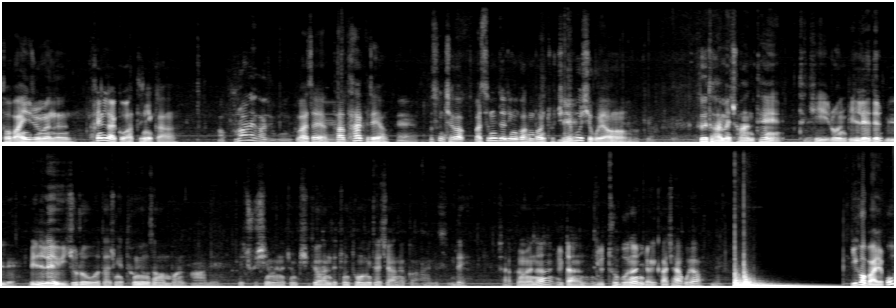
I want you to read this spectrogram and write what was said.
더 많이 주면은 큰일 날 것 같으니까 아, 불안해가지고. 맞아요. 네. 다 다 그래요. 네. 우선 제가 말씀드린 거 한번 조치해 네. 보시고요. 해볼게요. 그 다음에 저한테 특히 이런 밀레들 밀레. 밀레 위주로 나중에 동영상 한번 아, 네. 주시면 좀 비교하는데 좀 도움이 되지 않을까. 알겠습니다. 네. 자 그러면은 일단 유튜브는 여기까지 하고요. 네. 이거 말고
